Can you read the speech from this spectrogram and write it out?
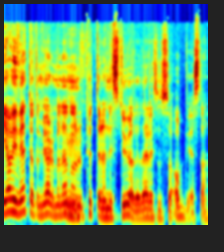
Ja, vi vet jo at de gjør det, men det er Mm. når du putter den i stua di, det er liksom så obvious, da.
